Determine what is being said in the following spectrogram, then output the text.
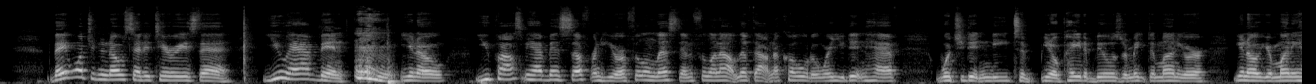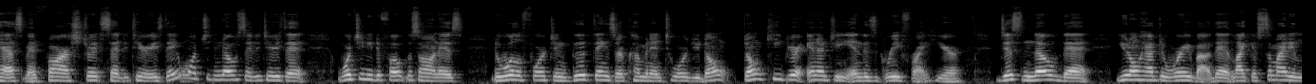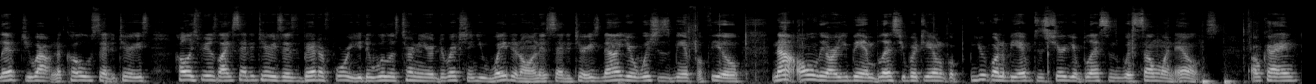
They want you to know, Sagittarius, that you have been, you know, you possibly have been suffering here or feeling less than, feeling out, left out in the cold, or where you didn't have what you didn't need to, you know, pay the bills or make the money, or, you know, your money has been far stretched, Sagittarius. They want you to know, Sagittarius, that what you need to focus on is the Wheel of Fortune. Good things are coming in toward you. Don't, don't keep your energy in this grief right here. Just know that you don't have to worry about that. Like if somebody left you out in the cold, Sagittarius, Holy Spirit's like, Sagittarius is better for you. The will is turning your direction. You waited on it, Sagittarius. Now your wish is being fulfilled. Not only are you being blessed, but you're going to be able to share your blessings with someone else. Okay?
